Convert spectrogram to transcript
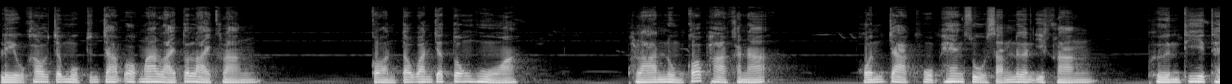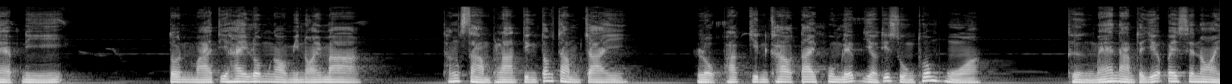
ปลิวเข้าจมูกจนจามออกมาหลายต่อหลายครั้ง ก่อนตะวันจะตรงหัว พลานหนุ่มก็พาคณะพ้นจากหูบแห้งสู่สันเนินอีกครั้ง พื้นที่แถบนี้ ต้นไม้ที่ให้ร่มเงามีน้อยมาก ทั้งสามพลานจึงต้องจำใจ หลบพักกินข้าวใต้พุ่มเล็บเหี่ยวที่สูงท่วมหัว ถึงแม้น้ำจะเยอะไปเสียหน่อย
